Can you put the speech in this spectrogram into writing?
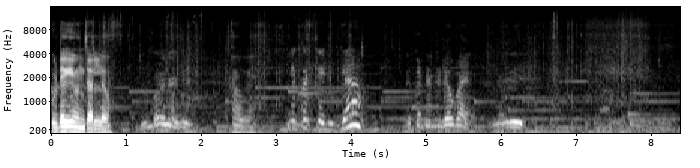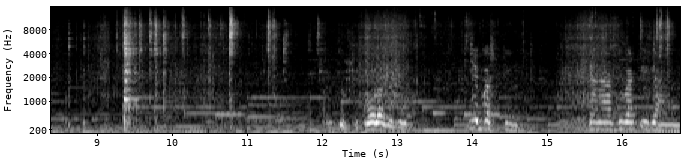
कुठे घेऊन चाललो? मुंबई नाही ते. हो काय. एकच केली घ्या. काय? नाही. रे. आणि तू शिकवा लागेल तुला. बसतील त्यांना अर्धी वाटली घ्या आणून.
